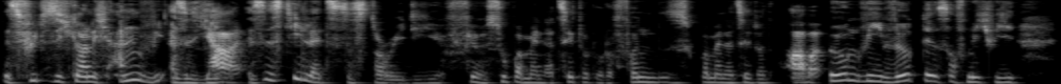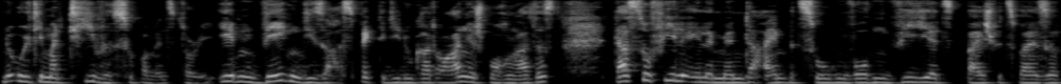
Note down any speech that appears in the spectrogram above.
es fühlte sich gar nicht an wie, also ja, es ist die letzte Story, die für Superman erzählt wird oder von Superman erzählt wird, aber irgendwie wirkte es auf mich wie eine ultimative Superman-Story. Eben wegen dieser Aspekte, die du gerade auch angesprochen hattest, dass so viele Elemente einbezogen wurden, wie jetzt beispielsweise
